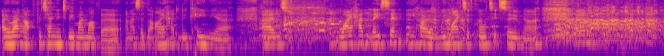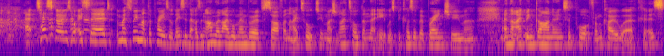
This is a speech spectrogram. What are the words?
I rang up pretending to be my mother, and I said that I had leukemia, and why hadn't they sent me home? We might have caught it sooner. Um, at Tesco is what I said. My three month appraisal, they said that I was an unreliable member of staff and that I talked too much. And I told them that it was because of a brain tumour and that I'd been garnering support from co workers.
